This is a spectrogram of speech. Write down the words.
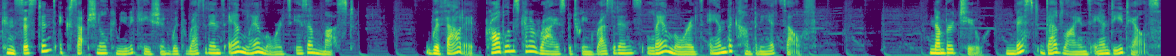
Consistent, exceptional communication with residents and landlords is a must. Without it, problems can arise between residents, landlords, and the company itself. Number two, missed deadlines and details.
